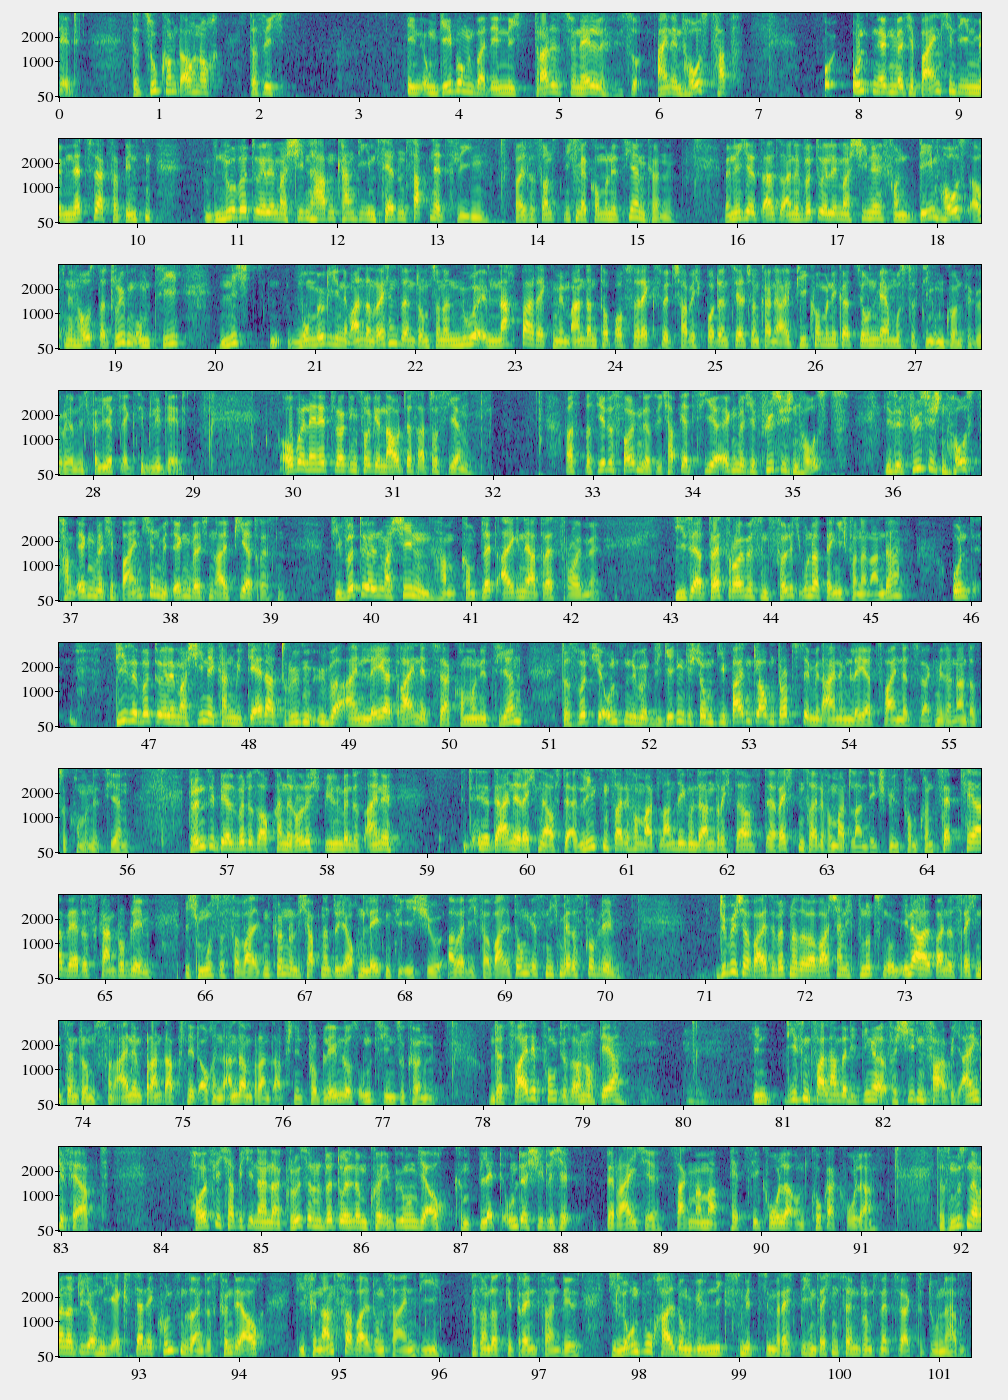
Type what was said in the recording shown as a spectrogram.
Dazu kommt auch noch, dass ich in Umgebungen, bei denen ich traditionell so einen Host habe, unten irgendwelche Beinchen, die ihn mit dem Netzwerk verbinden, nur virtuelle Maschinen haben kann, die im selben Subnetz liegen, weil sie sonst nicht mehr kommunizieren können. Wenn ich jetzt also eine virtuelle Maschine von dem Host auf einen Host da drüben umziehe, nicht womöglich in einem anderen Rechenzentrum, sondern nur im Nachbarrack mit einem anderen Top-of-the-Rack-Switch, habe ich potenziell schon keine IP-Kommunikation mehr, muss das Ding umkonfigurieren. Ich verliere Flexibilität. Overlay Networking soll genau das adressieren. Was passiert ist folgendes. Ich habe jetzt hier irgendwelche physischen Hosts. Diese physischen Hosts haben irgendwelche Beinchen mit irgendwelchen IP-Adressen. Die virtuellen Maschinen haben komplett eigene Adressräume. Diese Adressräume sind völlig unabhängig voneinander und diese virtuelle Maschine kann mit der da drüben über ein Layer 3 Netzwerk kommunizieren. Das wird hier unten über die Gegend geschoben. Die beiden glauben trotzdem in einem Layer 2 Netzwerk miteinander zu kommunizieren. Prinzipiell wird es auch keine Rolle spielen, wenn das eine der eine Rechner auf der linken Seite vom Atlantik und der andere Rechner auf der rechten Seite vom Atlantik spielen. Vom Konzept her wäre das kein Problem. Ich muss das verwalten können und ich habe natürlich auch ein Latency-Issue, aber die Verwaltung ist nicht mehr das Problem. Typischerweise wird man es aber wahrscheinlich benutzen, um innerhalb eines Rechenzentrums von einem Brandabschnitt auch in einen anderen Brandabschnitt problemlos umziehen zu können. Und der zweite Punkt ist auch noch der, in diesem Fall haben wir die Dinger verschiedenfarbig eingefärbt. Häufig habe ich in einer größeren virtuellen Umgebung ja auch komplett unterschiedliche Bereiche, sagen wir mal Pepsi-Cola und Coca-Cola. Das müssen aber natürlich auch nicht externe Kunden sein. Das könnte auch die Finanzverwaltung sein, die besonders getrennt sein will. Die Lohnbuchhaltung will nichts mit dem restlichen Rechenzentrumsnetzwerk zu tun haben.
